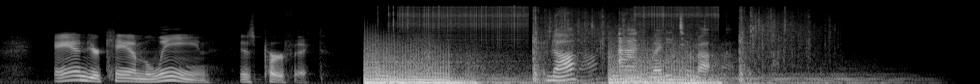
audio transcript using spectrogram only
and your cam lean is perfect. Nock and ready to rock.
